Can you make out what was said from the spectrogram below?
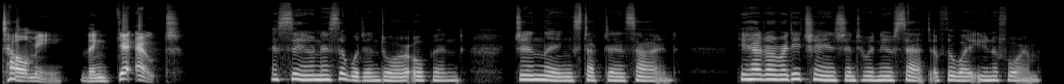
Tell me, then get out. As soon as the wooden door opened, Jin Ling stepped inside. He had already changed into a new set of the white uniform,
